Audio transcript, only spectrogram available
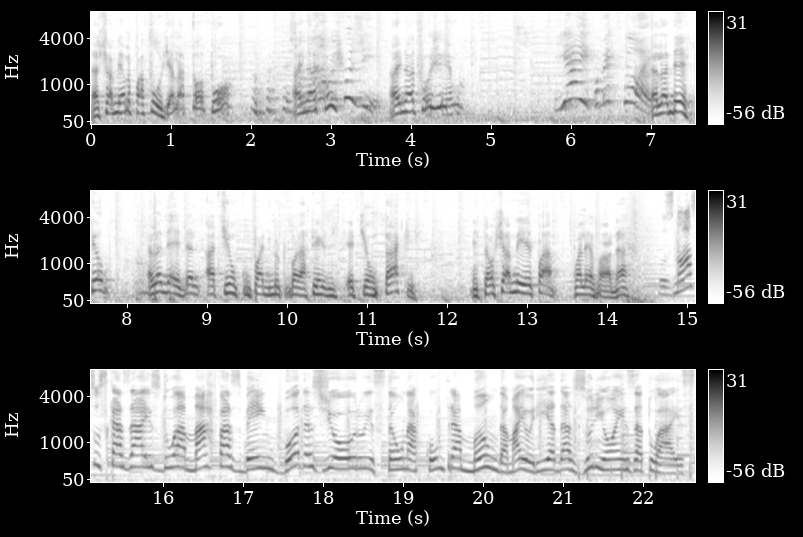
Eu chamei ela para fugir, ela topou. Aí nós, Vamos fugi- fugir. aí nós fugimos. E aí, como é que foi? Ela desceu, ela, desceu, ela tinha um compadre meu que assim, ele, ele tinha um táxi, então eu chamei ele para levar, né? Os nossos casais do Amar Faz Bem, Bodas de Ouro, estão na contramão da maioria das uniões atuais.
